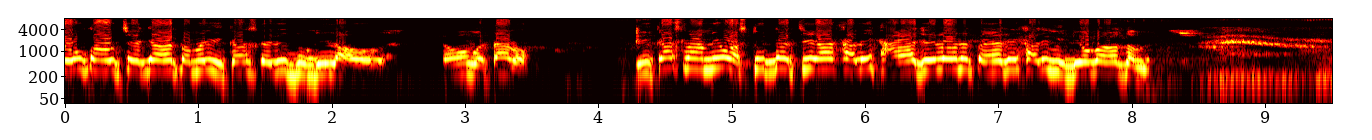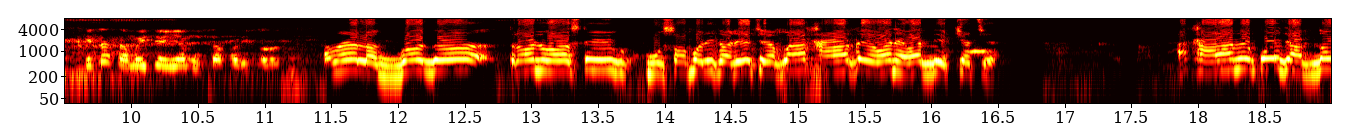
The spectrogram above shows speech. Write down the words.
એવું કહું છે કે હવે તમે વિકાસ કરી ઢૂંઢી લાવો હવે. તમે બતાવો વિકાસ નામની વસ્તુ જ નથી આ ખાલી ખાવા જોઈ લો અને ત્યાંથી ખાલી વીડિયો કરો તમે. કેટલા સમયથી અહીંયા મુસાફરી કરો અમે લગભગ ત્રણ વર્ષથી મુસાફરી કરીએ છીએ પણ આ ખાડા તો એવા ને એવા જ દેખીએ છે આ ખાડામાં કોઈ જાતનો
